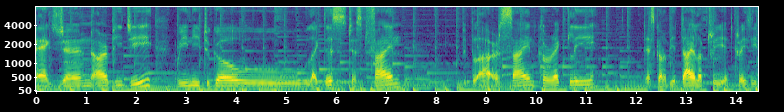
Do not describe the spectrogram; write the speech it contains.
action RPG. We need to go like this, just fine. People are assigned correctly. There's gonna be a dialogue tree and crazy...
